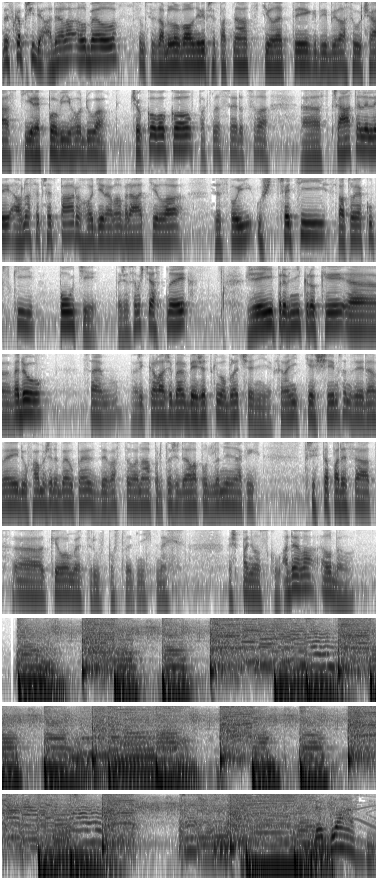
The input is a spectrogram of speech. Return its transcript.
Dneska přijde Adela Elbel, jsem si zamiloval někdy před 15 lety, kdy byla součástí repového a Čokovoko, pak jsme se docela uh, zpřátelili a ona se před pár hodinama vrátila ze svojí už třetí svatojakubský pouti. Takže jsem šťastný, že její první kroky uh, vedou sem. Říkala, že bude v běžeckém oblečení. Jak se na ní těším, jsem zvědavý, doufám, že nebude úplně zdevastovaná, protože dala podle mě nějakých 350 uh, kilometrů v posledních dnech ve Španělsku. Adela Elbel. Neblázni.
